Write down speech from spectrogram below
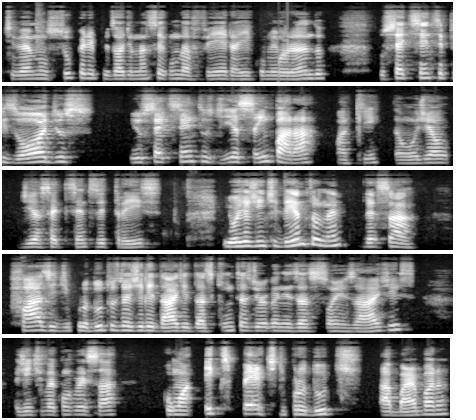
tivemos um super episódio na segunda-feira aí comemorando os 700 episódios e os 700 dias sem parar aqui. Então hoje é o dia 703 e hoje a gente dentro, né, dessa fase de produtos de agilidade das quintas de organizações ágeis, a gente vai conversar com a expert de produtos, a Bárbara,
